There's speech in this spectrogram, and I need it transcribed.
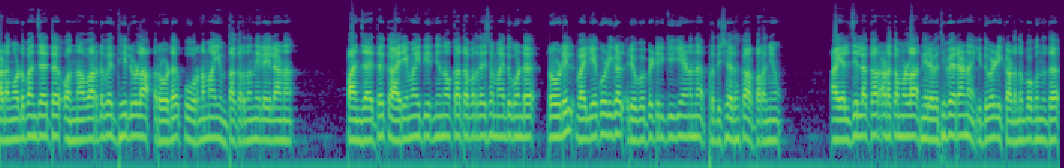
കടങ്ങോട് പഞ്ചായത്ത് ഒന്നാം വാർഡ് പരിധിയിലുള്ള റോഡ് പൂർണമായും തകർന്ന നിലയിലാണ്. പഞ്ചായത്ത് കാര്യമായി തിരിഞ്ഞു നോക്കാത്ത പ്രദേശമായതുകൊണ്ട് റോഡിൽ വലിയ കുഴികൾ രൂപപ്പെട്ടിരിക്കുകയാണെന്ന് പ്രതിഷേധക്കാർ പറഞ്ഞു. അയൽ ജില്ലക്കാർ അടക്കമുള്ള നിരവധി പേരാണ് ഇതുവഴി കടന്നുപോകുന്നത്.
